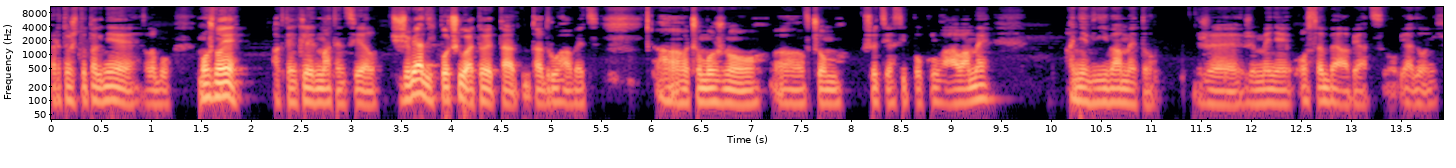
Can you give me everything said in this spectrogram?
Pretože to tak nie je, lebo možno je, ak ten klient má ten cieľ. Čiže viac ich počúvať, to je tá, tá druhá vec, čo možno v čom všetci asi pokulhávame a nevnívame to, že, že menej o sebe a viac, viac o nich.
